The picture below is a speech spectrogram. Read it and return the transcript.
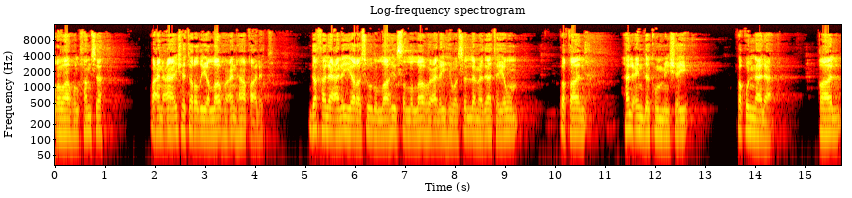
رواه الخمسة. وعن عائشة رضي الله عنها قالت دخل علي رسول الله صلى الله عليه وسلم ذات يوم فقال هل عندكم من شيء؟ فقلنا لا. قال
